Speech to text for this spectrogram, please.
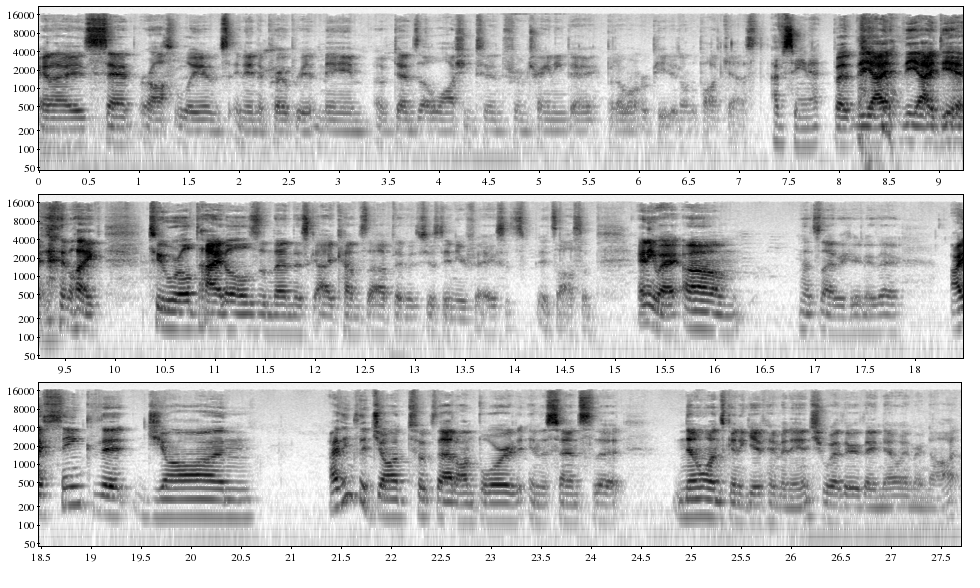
and I sent Ross Williams an inappropriate meme of Denzel Washington from Training Day, but I won't repeat it on the podcast. I've seen it. But the i- the idea that like two world titles and then this guy comes up and it's just in your face. It's it's awesome. Anyway, um, that's neither here nor there. I think that John, I think that John took that on board in the sense that no one's going to give him an inch whether they know him or not.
